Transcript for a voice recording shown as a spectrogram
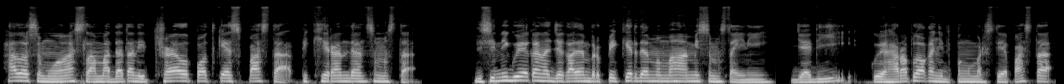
Halo semua, selamat datang di Trail Podcast Pasta, Pikiran dan Semesta. Di sini gue akan ajak kalian berpikir dan memahami semesta ini. Jadi, gue harap lo akan jadi penggemar setia pasta.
